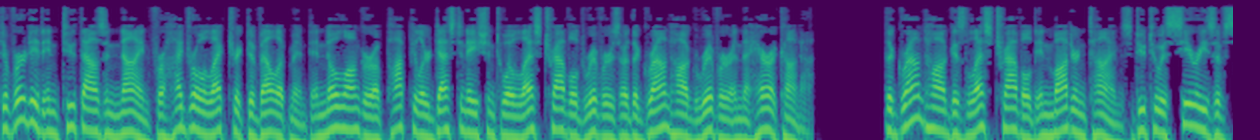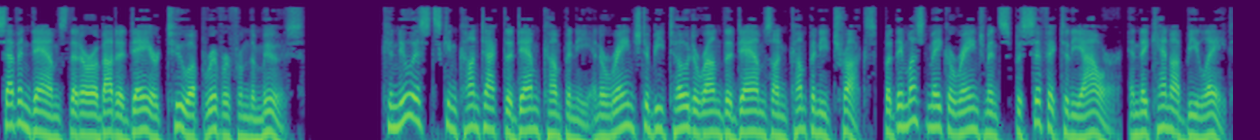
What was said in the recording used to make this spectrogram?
Diverted in 2009 for hydroelectric development and no longer a popular destination to less traveled rivers are the Groundhog River and the Harricana. The Groundhog is less traveled in modern times due to a series of seven dams that are about a day or two upriver from the Moose. Canoeists can contact the dam company and arrange to be towed around the dams on company trucks, but they must make arrangements specific to the hour, and they cannot be late.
